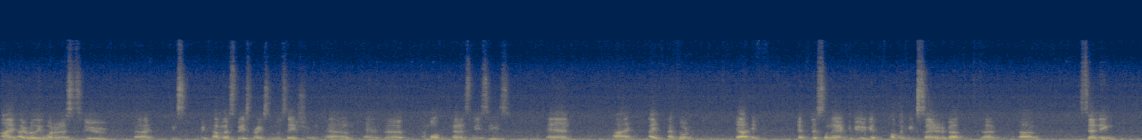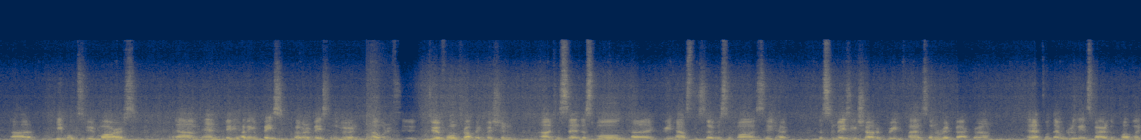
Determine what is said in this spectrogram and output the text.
I, I, really wanted us to uh, become a spacefaring civilization um, and uh, a multi-planet species. And I, I, I thought uh, if, if, there's something I could do to get the public excited about uh, um, sending uh, people to Mars um, and maybe having a base, permanent base on the moon, I wanted to do a philanthropic mission uh, to send a small greenhouse to the surface of Mars so you'd have this amazing shot of green plants on a red background. And I thought that would really inspire the public.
